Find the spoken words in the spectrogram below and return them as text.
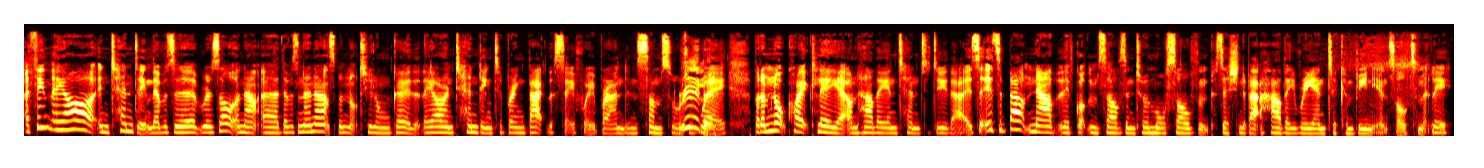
I think they are intending. There was a result. Annou- uh, there was an announcement not too long ago that they are intending to bring back the Safeway brand in some sort Really? of way. But I'm not quite clear yet on how they intend to do that. It's it's about now that they've got themselves into a more solvent position about how they re-enter convenience ultimately.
